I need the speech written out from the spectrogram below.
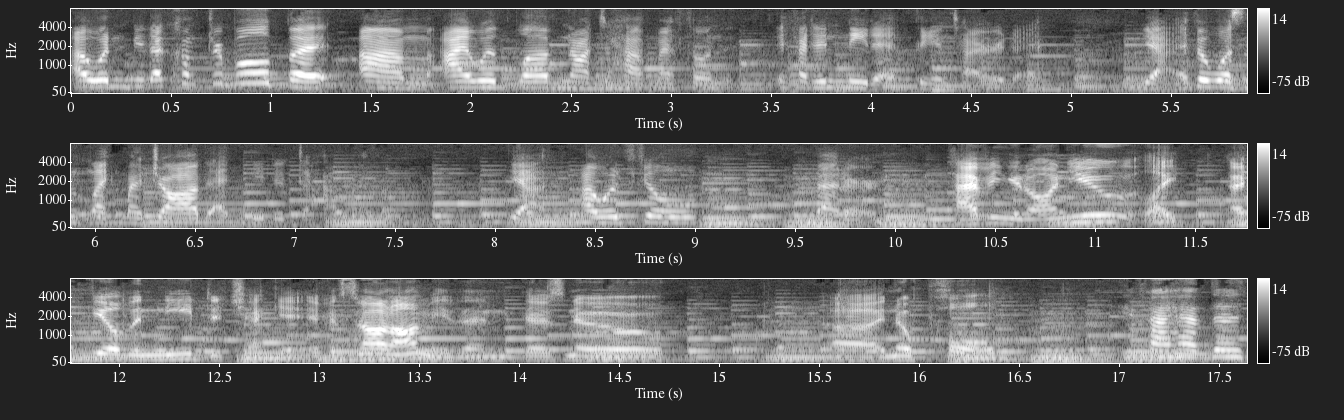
I wouldn't be that comfortable, but um, I would love not to have my phone if I didn't need it the entire day. Yeah, if it wasn't like my job that needed to have my phone. Yeah, I would feel better. Having it on you, like I feel the need to check it. If it's not on me, then there's no uh, no pull. if I have the,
